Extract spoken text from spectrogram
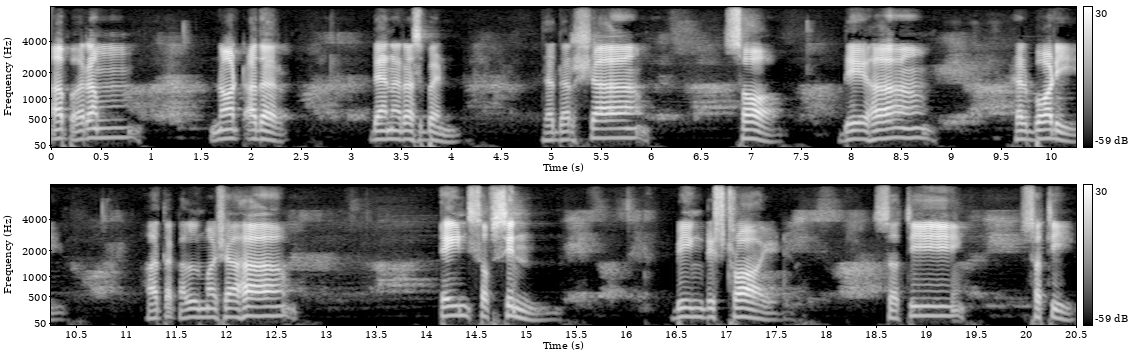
Aparam not other than her husband. Dadarsha saw. Deha her body. Hata kalmashaha taints of sin being destroyed. Sati, Sati,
